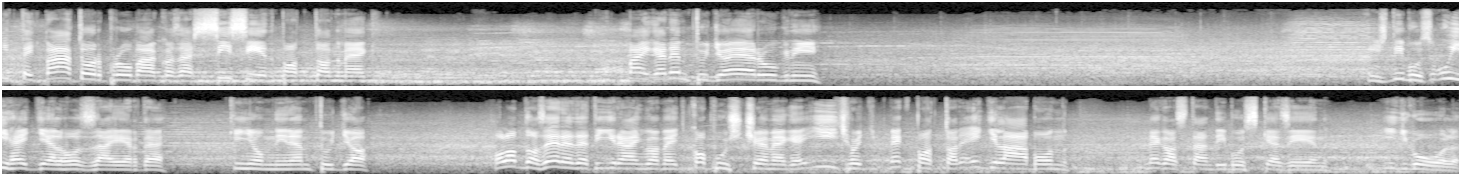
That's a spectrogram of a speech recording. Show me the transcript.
Itt egy bátor próbálkozás, Sziszén pattan meg. Maiga nem tudja elrúgni. És Dibusz új hegyel hozzáér, de kinyomni nem tudja. A labda az eredeti irányba megy, kapus csemege, így, hogy megpattan egy lábon, meg aztán Dibusz kezén. Így gól.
